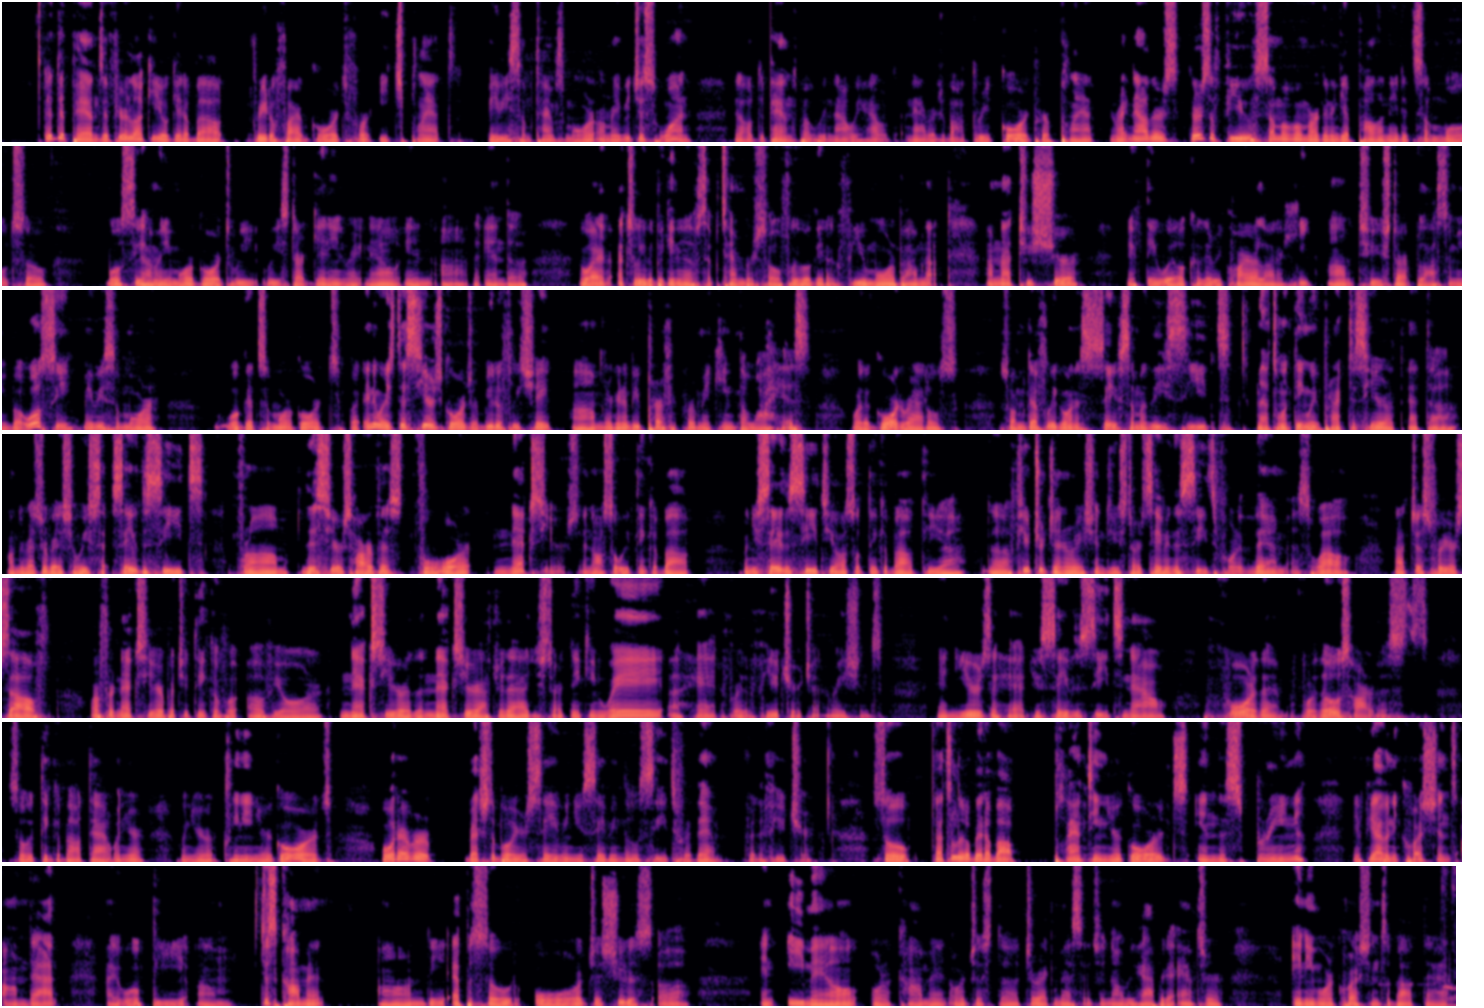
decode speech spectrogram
it depends. If you're lucky, you'll get about three to five gourds for each plant, maybe sometimes more, or maybe just one. It all depends, but we now we have an average about three gourd per plant. And right now there's there's a few. Some of them are going to get pollinated, some won't. So we'll see how many more gourds we we start getting right now in uh, the end of well actually the beginning of September. So hopefully we'll get a few more, but I'm not I'm not too sure if they will because they require a lot of heat um, to start blossoming. But we'll see. Maybe some more we'll get some more gourds. But anyways, this year's gourds are beautifully shaped. Um, they're going to be perfect for making the guajes or the gourd rattles. So I'm definitely going to save some of these seeds. That's one thing we practice here at the, on the reservation. We save the seeds from this year's harvest for next year's, and also we think about when you save the seeds, you also think about the uh, the future generations. You start saving the seeds for them as well, not just for yourself or for next year, but you think of of your next year or the next year after that. You start thinking way ahead for the future generations and years ahead. You save the seeds now for them for those harvests. So think about that when you're when you're cleaning your gourds or whatever vegetable you're saving, you're saving those seeds for them for the future. So that's a little bit about planting your gourds in the spring. If you have any questions on that, I will be um, just comment on the episode or just shoot us uh, an email or a comment or just a direct message, and I'll be happy to answer any more questions about that.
